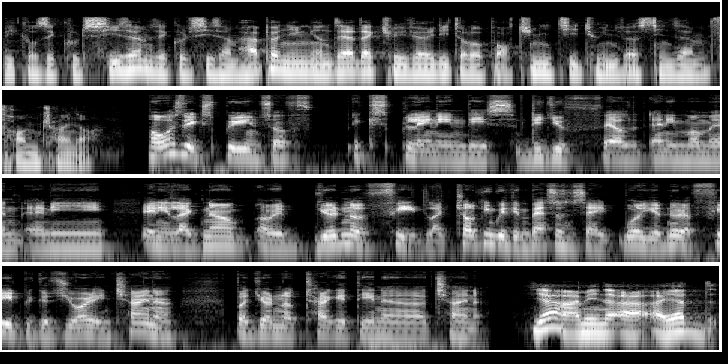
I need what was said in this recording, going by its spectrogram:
because they could see them, they could see them happening, and they had actually very little opportunity to invest in them from China. How was the experience of explaining this did you feel at any moment any any like no i mean you're not fit like talking with investors and say well you're not a fit because you are in china but you're not targeting uh, china yeah, I mean, I, I, had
